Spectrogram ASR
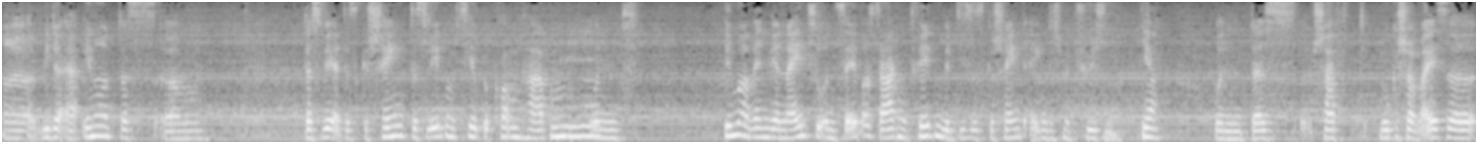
äh, wieder erinnert, dass, ähm, dass wir das Geschenk des Lebens hier bekommen haben mhm. und immer wenn wir Nein zu uns selber sagen, treten wir dieses Geschenk eigentlich mit Füßen. Ja. Und das schafft logischerweise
